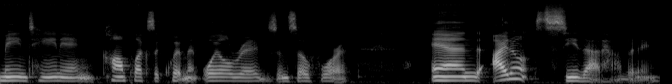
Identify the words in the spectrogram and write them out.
maintaining complex equipment, oil rigs, and so forth. And I don't see that happening.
